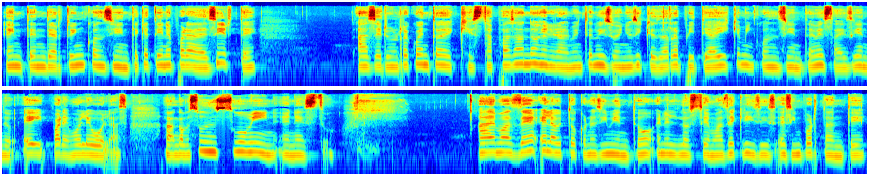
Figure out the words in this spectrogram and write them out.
entender tu inconsciente que tiene para decirte hacer un recuento de qué está pasando generalmente en mis sueños y qué se repite ahí que mi inconsciente me está diciendo, hey, parémosle bolas, hagamos un zoom in en esto. Además de el autoconocimiento en los temas de crisis, es importante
